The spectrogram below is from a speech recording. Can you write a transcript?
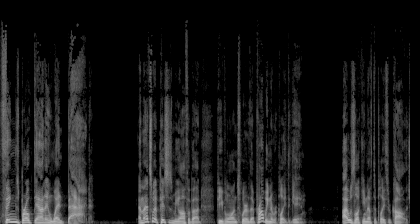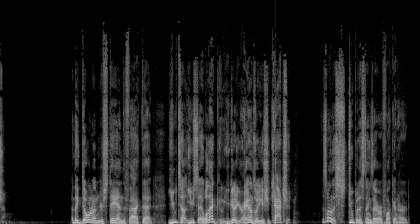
things broke down and went bad. And that's what pisses me off about people on Twitter that probably never played the game. I was lucky enough to play through college. And they don't understand the fact that you tell you say, well, that you get your hands on, you should catch it. That's one of the stupidest things I ever fucking heard.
